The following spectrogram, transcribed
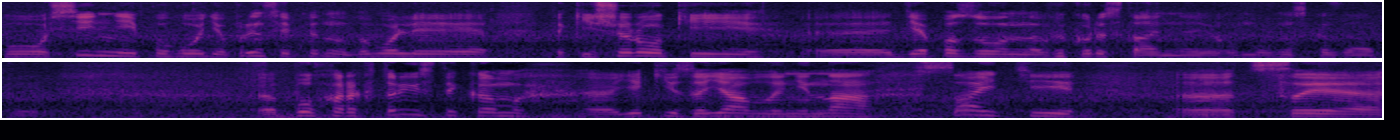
по осінній погоді. В принципі, ну, доволі такий широкий е, діапазон використання його, можна сказати. Е, По характеристикам, які заявлені на сайті, це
